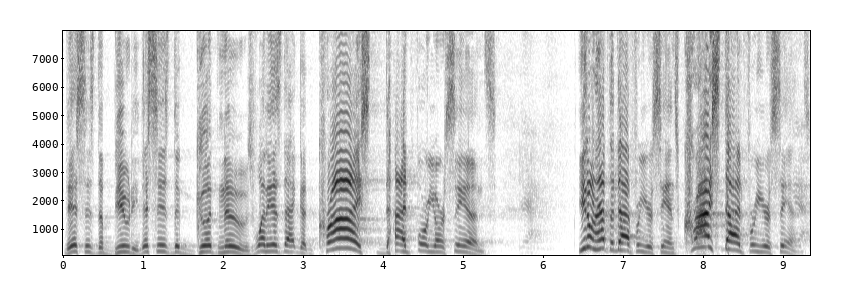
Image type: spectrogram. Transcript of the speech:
This is the beauty. This is the good news. What is that good? Christ died for your sins. You don't have to die for your sins. Christ died for your sins.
